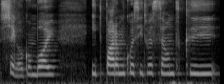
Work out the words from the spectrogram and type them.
Chego ao comboio e deparo-me com a situação de que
